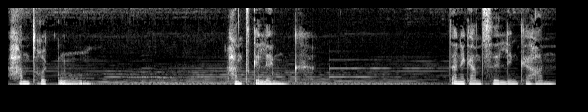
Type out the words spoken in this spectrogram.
Handrücken, Handgelenk, deine ganze linke Hand.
